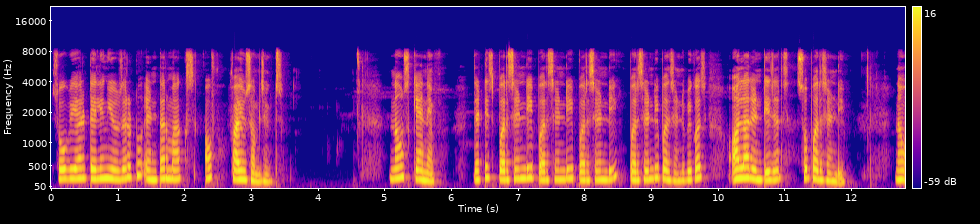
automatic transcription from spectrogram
So we are telling user to enter marks of five subjects. Now scanf that is percent d percent d percent d percent d percent d because all are integers so percent d now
